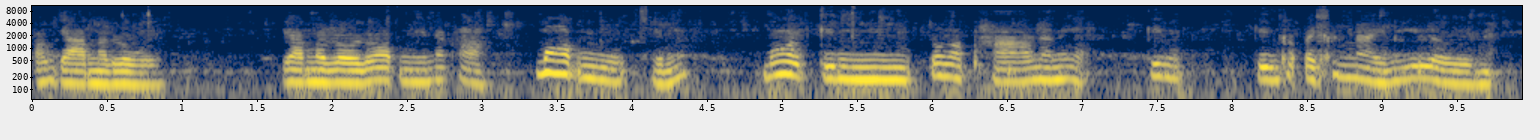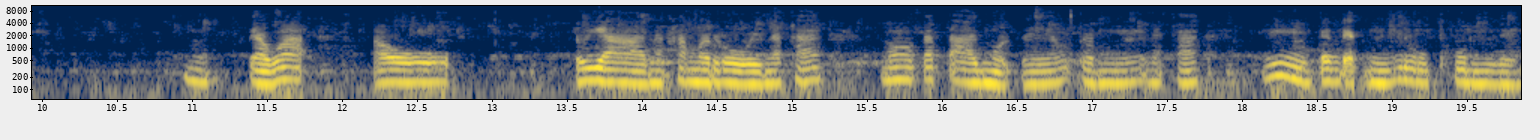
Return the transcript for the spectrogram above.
เอายามาโรยยามาโรยรอบนี้นะคะหม้อมันเห็นหม้อกินต้นมะพร้าวนะเนี่ยกินกินเข้าไปข้างในนี่เลยนี่ยอืมแต่ว่าเอาเอายานะคะมาโรยนะคะหม้อก็ตายหมดแล้วตอนนี้นะคะนี่เป็นแบบนี้รูพุนเลย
